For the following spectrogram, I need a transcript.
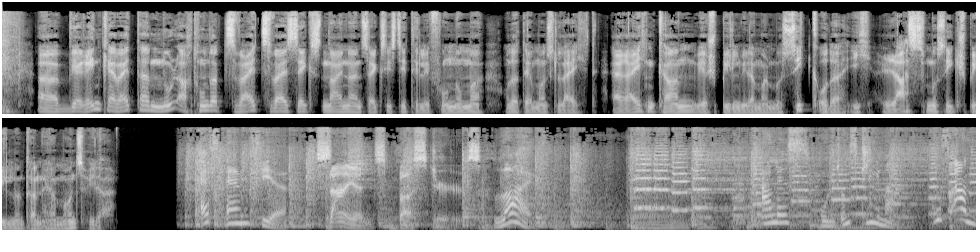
äh, wir reden gleich weiter. 0800 226 996 ist die Telefonnummer, unter der man uns leicht erreichen kann. Wir spielen wieder mal Musik oder ich lass Musik spielen und dann hören wir uns wieder. FM4 Science Busters Live Alles rund ums Klima. Ruf an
